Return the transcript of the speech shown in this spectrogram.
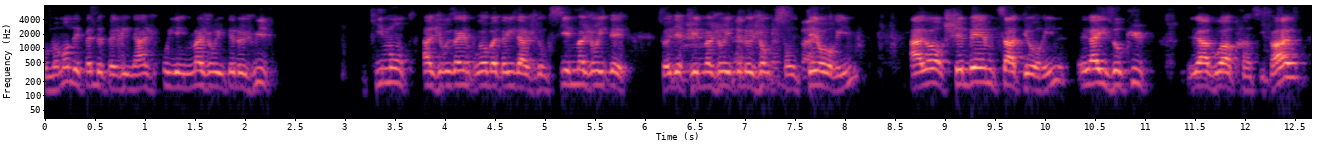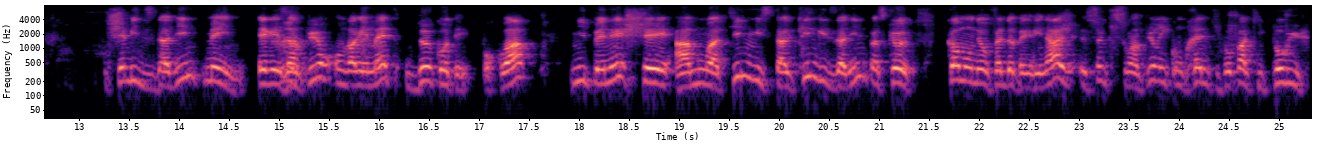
au moment des fêtes de pèlerinage, où il y a une majorité de Juifs qui montent à Jérusalem pour le pèlerinage, donc s'il y a une majorité, ça veut dire qu'il y a une majorité de gens qui sont Théorim, alors chez BMTSA Théorim, là, ils occupent la voie principale. Chez Bitzdadin, Tmeim. Et les impurs, on va les mettre de côté. Pourquoi? Mi pene chez Amouatin, Mistalkin, Bitzdadin, parce que comme on est au fait de pèlerinage, ceux qui sont impurs, ils comprennent qu'il ne faut pas qu'ils polluent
